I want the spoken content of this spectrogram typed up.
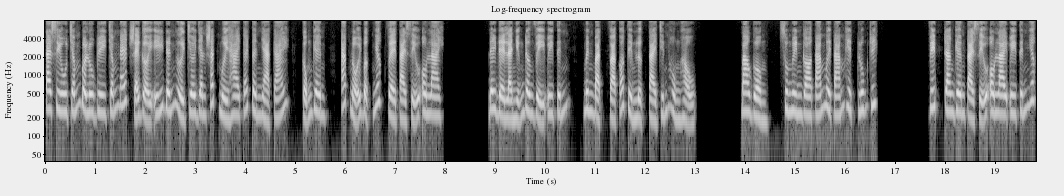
taisiu.blueberry.net sẽ gợi ý đến người chơi danh sách 12 cái tên nhà cái, cổng game, app nổi bật nhất về tài xỉu online. Đây đều là những đơn vị uy tín, minh bạch và có tiềm lực tài chính hùng hậu. Bao gồm, Sunwin Go 88 Hit Blue VIP trang game tài xỉu online uy tín nhất,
